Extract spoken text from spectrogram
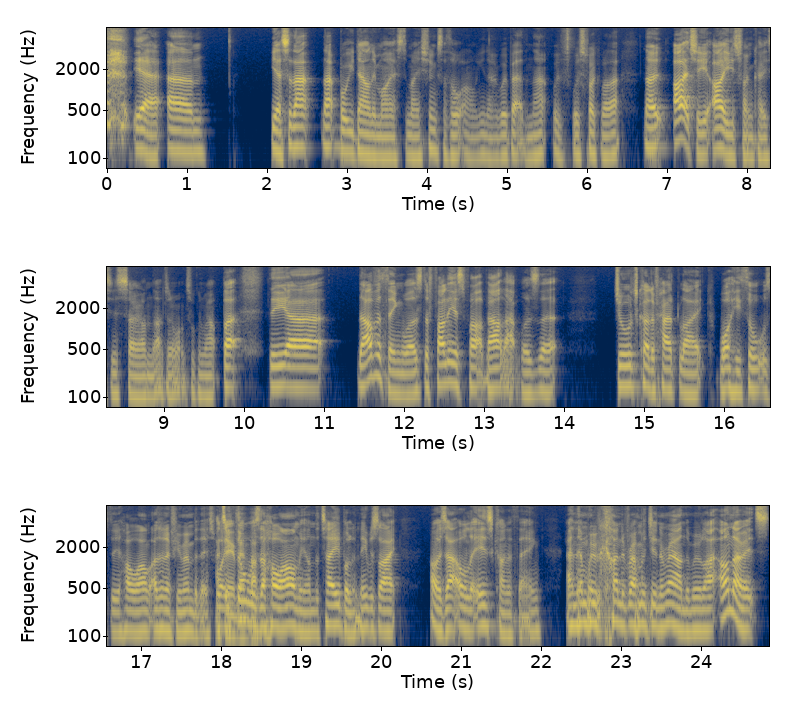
Yeah. yeah. Um, yeah. So that that brought you down in my estimation because I thought, oh, you know, we're better than that. We've we've spoken about that. No, I actually I use phone cases, so I'm, I don't know what I'm talking about. But the uh, the other thing was the funniest part about that was that George kind of had like what he thought was the whole army. I don't know if you remember this. What do he thought was the whole army on the table, and he was like, "Oh, is that all it is?" kind of thing. And then we were kind of rummaging around, and we were like, "Oh no, it's."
